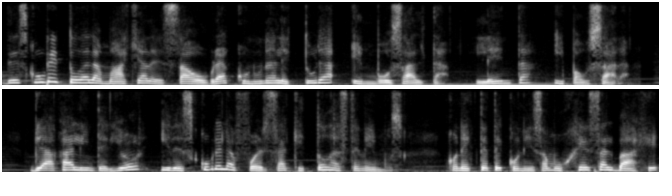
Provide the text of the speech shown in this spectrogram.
Descubre toda la magia de esta obra con una lectura en voz alta, lenta y pausada. Viaja al interior y descubre la fuerza que todas tenemos. Conéctate con esa mujer salvaje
